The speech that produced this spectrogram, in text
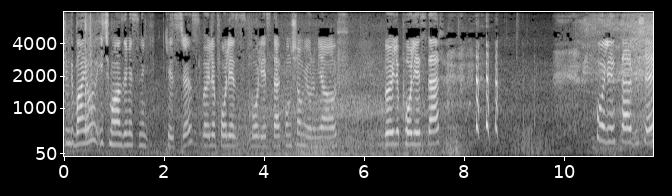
Şimdi banyonun iç malzemesini keseceğiz. Böyle polyez, polyester konuşamıyorum ya. Üf. Böyle polyester. polyester bir şey.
